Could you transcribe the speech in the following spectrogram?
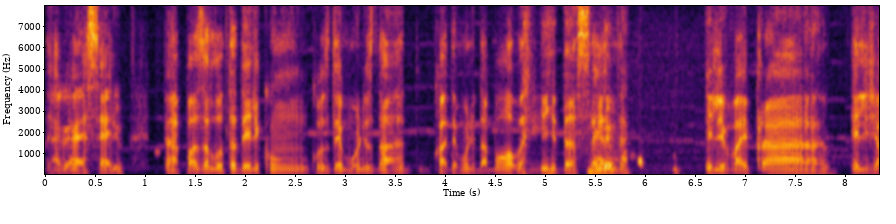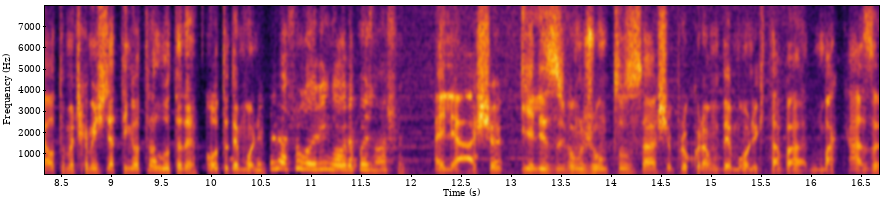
É, é sério. Após a luta dele com, com os demônios da. com a demônio da bola e da seta, ele vai pra. Ele já automaticamente já tem outra luta, né? Outro demônio. Ele acha o loirinho, logo depois não acha. Aí ele acha e eles vão juntos acha, procurar um demônio que tava numa casa.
